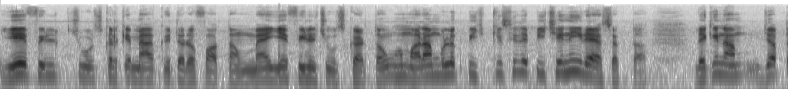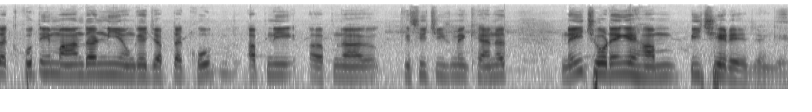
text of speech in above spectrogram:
ये फ़ील्ड चूज़ करके मैं आपकी तरफ़ आता हूँ। मैं ये फ़ील्ड चूज़ करता हूँ। हमारा मुल्क किसी से पीछे नहीं रह सकता। लेकिन हम जब तक खुद ईमानदार नहीं होंगे, जब तक खुद अपनी, अपना किसी चीज़ में ख्यानत नहीं छोड़ेंगे, हम पीछे रह जाएँगे।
